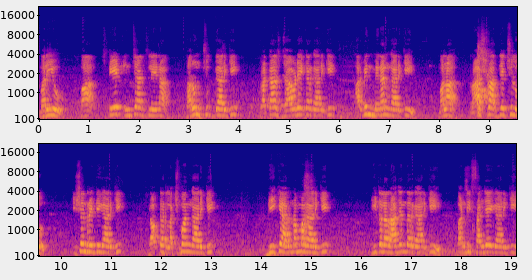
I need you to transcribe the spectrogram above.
మరియు మా స్టేట్ ఇన్ఛార్జ్ లేన తరుణ్ చుక్ గారికి ప్రకాష్ జావడేకర్ గారికి అరవింద్ మెనన్ గారికి మన రాష్ట్ర అధ్యక్షులు కిషన్ రెడ్డి గారికి డాక్టర్ లక్ష్మణ్ గారికి డికే అరుణమ్మ గారికి ఈటల రాజేందర్ గారికి బండి సంజయ్ గారికి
